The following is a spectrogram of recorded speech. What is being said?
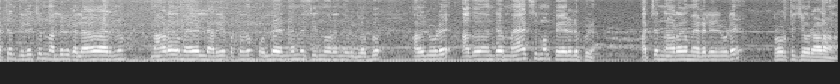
അച്ഛൻ തികച്ചും നല്ലൊരു കലാകാരനും നാടക മേഖലയിൽ അറിയപ്പെട്ടതും Kollam N M S C എന്ന് പറയുന്ന ഒരു ക്ലബ്ബ് അതിലൂടെ അതിന്റെ മാക്സിമം പേരെടുപ്പിന് അച്ഛൻ നാടക മേഖലയിലൂടെ പ്രവർത്തിച്ച ഒരാളാണ്.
